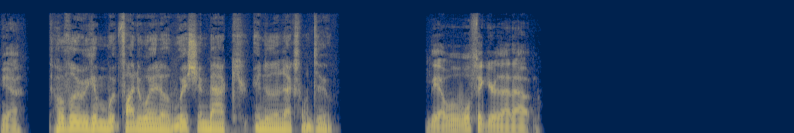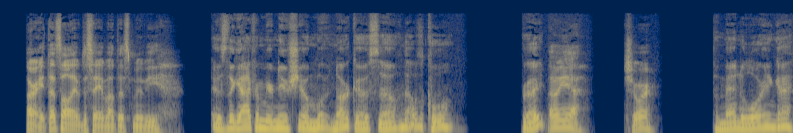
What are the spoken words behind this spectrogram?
Yeah. Hopefully, we can w- find a way to wish him back into the next one too. Yeah, we'll we'll figure that out. All right, that's all I have to say about this movie. It was the guy from your new show, Narcos, so that was cool, right? Oh yeah. Sure. The Mandalorian guy.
